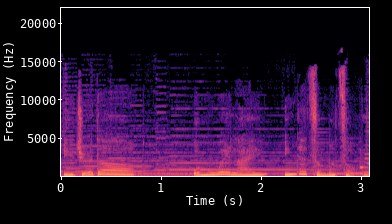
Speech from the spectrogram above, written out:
你觉得我们未来应该怎么走呢？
